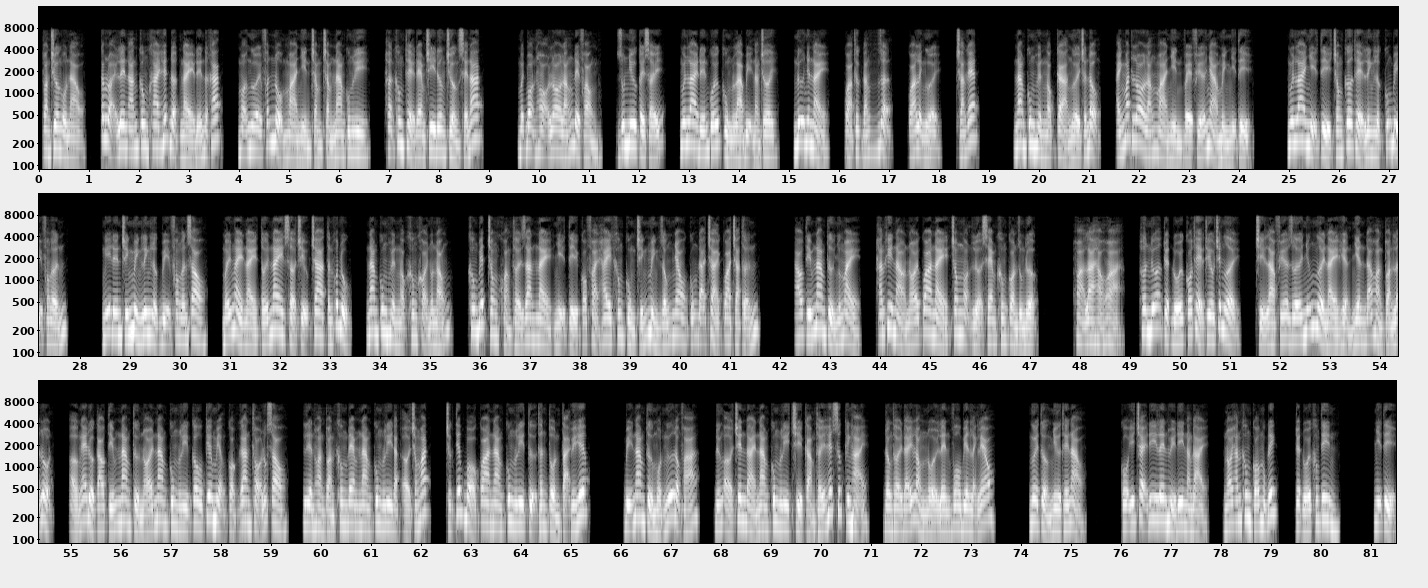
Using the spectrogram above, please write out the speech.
Toàn trương ồn ào, các loại lên án công khai hết đợt này đến đợt khác, mọi người phẫn nộ mà nhìn chằm chằm Nam Cung Ly, hận không thể đem chi đương trường xé nát. Mệt bọn họ lo lắng đề phòng, run như cây sấy, nguyên lai đến cuối cùng là bị nàng chơi, nữ nhân này, quả thực đáng giận, quá lệnh người, chán ghét. Nam Cung Huyền Ngọc cả người chấn động, ánh mắt lo lắng mà nhìn về phía nhà mình nhị tỷ. Nguyên lai nhị tỷ trong cơ thể linh lực cũng bị phong ấn. Nghĩ đến chính mình linh lực bị phong ấn sau, mấy ngày này tới nay sở chịu tra tấn khuất đủ, Nam Cung Huyền Ngọc không khỏi nôn nóng, không biết trong khoảng thời gian này nhị tỷ có phải hay không cùng chính mình giống nhau cũng đã trải qua tra tấn. Áo tím nam tử nhướng mày, hắn khi nào nói qua này trong ngọn lửa xem không còn dùng được. Hỏa là hảo hỏa, hơn nữa tuyệt đối có thể thiêu chết người, chỉ là phía dưới những người này hiển nhiên đã hoàn toàn lẫn lộn. Ở nghe được áo tím nam tử nói nam cung ly câu kia miệng cọp gan thỏ lúc sau, liền hoàn toàn không đem nam cung ly đặt ở trong mắt, trực tiếp bỏ qua nam cung ly tự thân tồn tại uy hiếp. Bị nam tử một ngữ động phá, đứng ở trên đài nam cung ly chỉ cảm thấy hết sức kinh hãi, đồng thời đáy lòng nổi lên vô biên lạnh lẽo. Ngươi tưởng như thế nào? Cô ý chạy đi lên hủy đi nàng đài, nói hắn không có mục đích, tuyệt đối không tin. Nhị tỷ.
